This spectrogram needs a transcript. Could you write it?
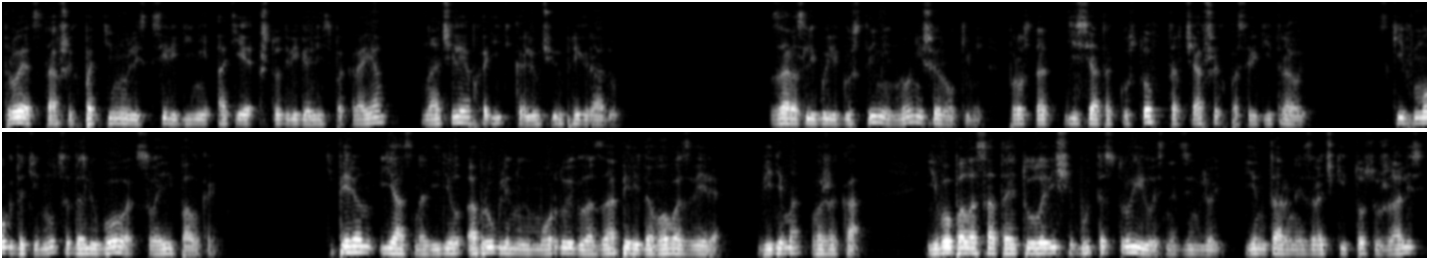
трое отставших подтянулись к середине, а те, что двигались по краям, начали обходить колючую преграду. Заросли были густыми, но не широкими, просто десяток кустов, торчавших посреди травы. Скиф мог дотянуться до любого своей палкой. Теперь он ясно видел обрубленную морду и глаза передового зверя, видимо, вожака. Его полосатое туловище будто струилось над землей, янтарные зрачки то сужались,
